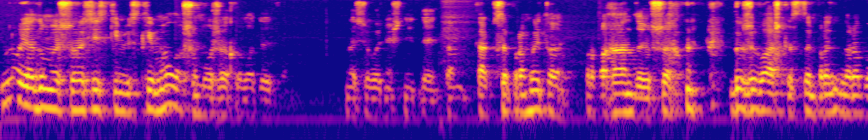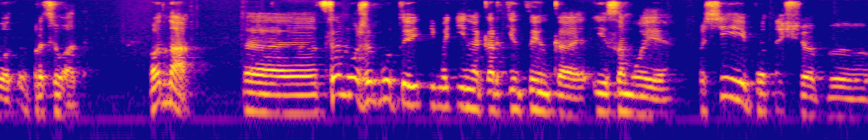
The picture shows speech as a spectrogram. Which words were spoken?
Ну я думаю, що російські мізки мало що може охолодити на сьогоднішній день. Там так все промито пропагандою, що дуже важко з цим працювати. Однак е, це може бути і медійна картинка і самої Росії про те, щоб е,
